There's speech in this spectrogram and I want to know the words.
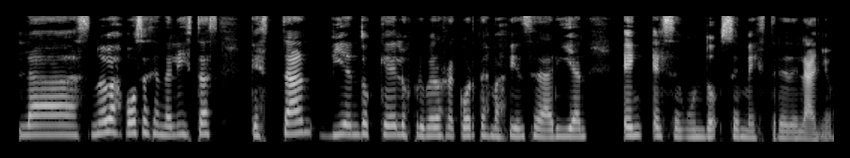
las nuevas voces de analistas que están viendo que los primeros recortes más bien se darían en el segundo semestre del año.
